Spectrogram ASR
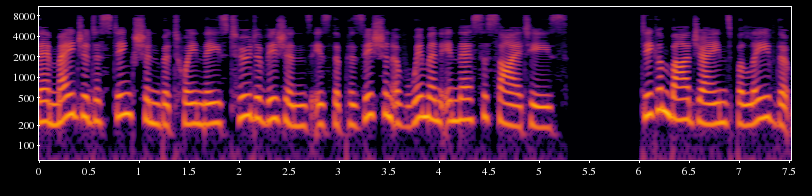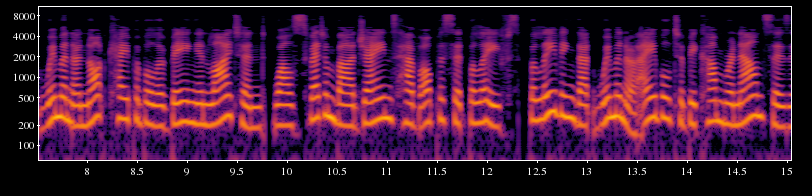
Their major distinction between these two divisions is the position of women in their societies. Digambar Jains believe that women are not capable of being enlightened, while Svetambar Jains have opposite beliefs, believing that women are able to become renouncers,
